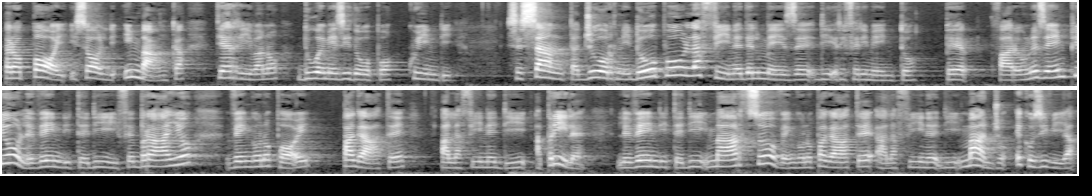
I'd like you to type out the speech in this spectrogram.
però poi i soldi in banca ti arrivano due mesi dopo, quindi 60 giorni dopo la fine del mese di riferimento. Per fare un esempio, le vendite di febbraio vengono poi pagate alla fine di aprile, le vendite di marzo vengono pagate alla fine di maggio e così via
